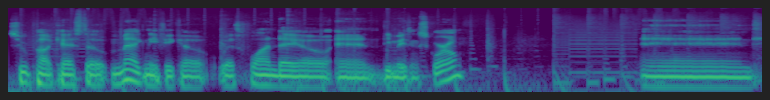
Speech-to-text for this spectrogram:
Super Podcasto Magnifico with Juan Dejo and The Amazing Squirrel. And is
